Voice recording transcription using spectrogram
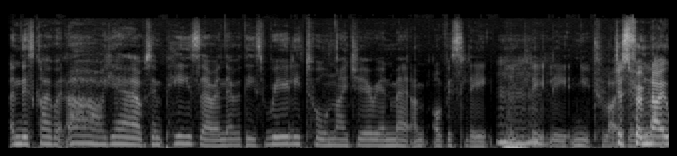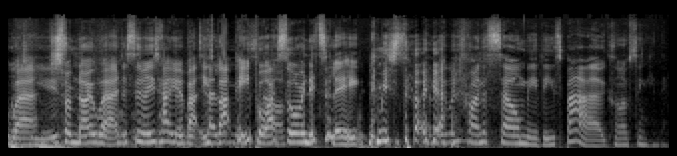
And this guy went, "Oh yeah, I was in Pisa, and there were these really tall Nigerian men. I'm obviously completely neutralized. Just from nowhere. Just from nowhere. Just let me tell you about these black me people I saw in Italy. Let me just tell and they were trying to sell me these bags, and I was thinking they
